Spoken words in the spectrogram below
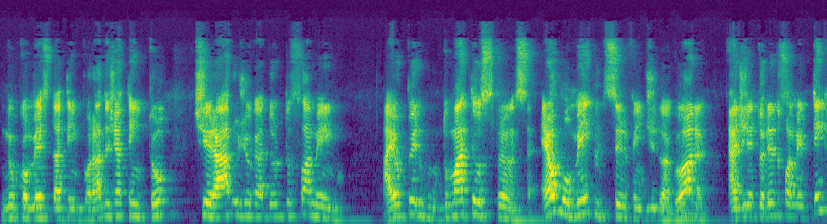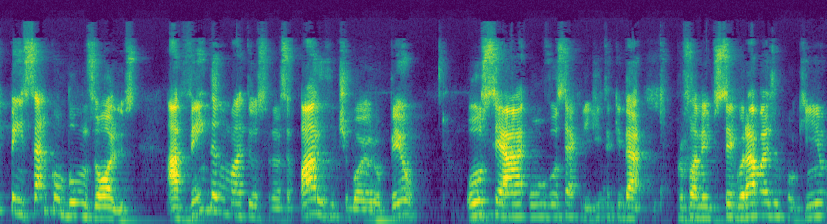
no começo da temporada, já tentou tirar o jogador do Flamengo. Aí eu pergunto, Matheus França, é o momento de ser vendido agora? A diretoria do Flamengo tem que pensar com bons olhos a venda do Matheus França para o futebol europeu? Ou, há, ou você acredita que dá para o Flamengo segurar mais um pouquinho,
